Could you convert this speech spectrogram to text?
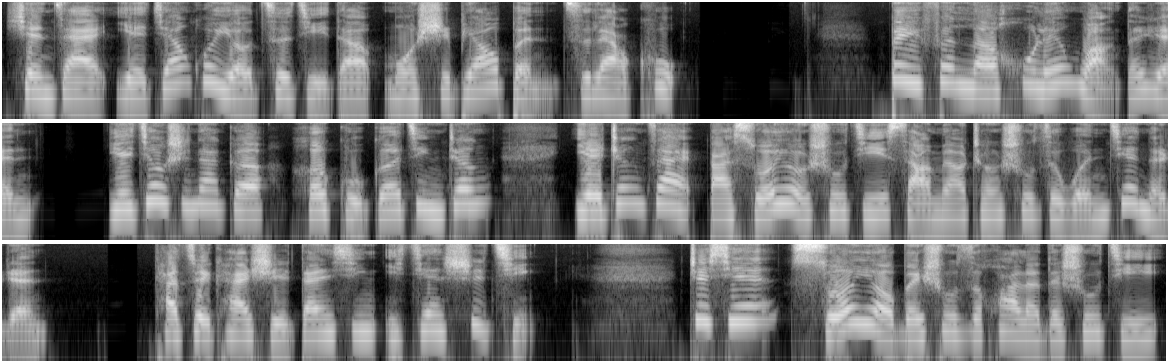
现在也将会有自己的模式标本资料库。备份了互联网的人，也就是那个和谷歌竞争，也正在把所有书籍扫描成数字文件的人，他最开始担心一件事情：这些所有被数字化了的书籍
